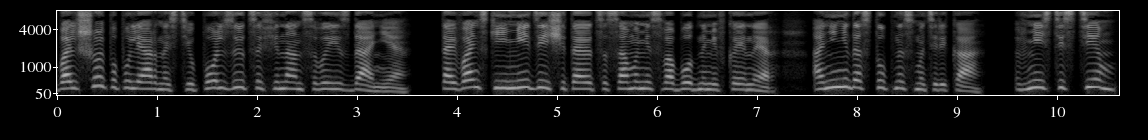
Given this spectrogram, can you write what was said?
Большой популярностью пользуются финансовые издания. Тайваньские медиа считаются самыми свободными в КНР, они недоступны с материка. Вместе с тем,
